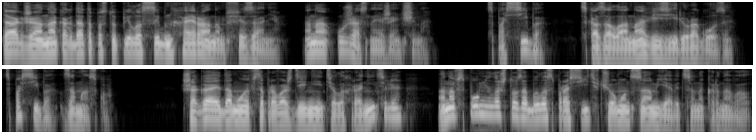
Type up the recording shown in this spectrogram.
Также она когда-то поступила с Ибн Хайраном в Физане. Она ужасная женщина. «Спасибо», — сказала она визирю Рогозы. «Спасибо за маску». Шагая домой в сопровождении телохранителя, она вспомнила, что забыла спросить, в чем он сам явится на карнавал.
